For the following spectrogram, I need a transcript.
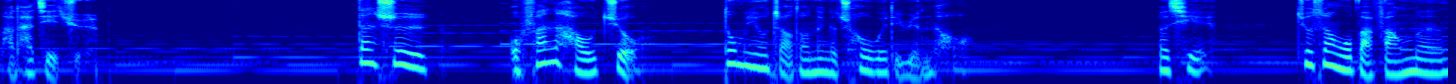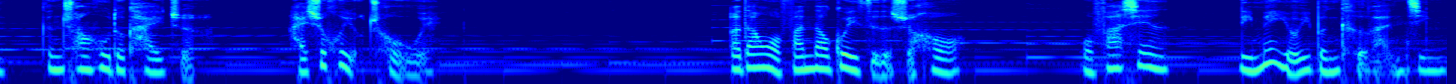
把它解决。但是我翻了好久，都没有找到那个臭味的源头。而且，就算我把房门跟窗户都开着，还是会有臭味。而当我翻到柜子的时候，我发现里面有一本《可兰经》，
